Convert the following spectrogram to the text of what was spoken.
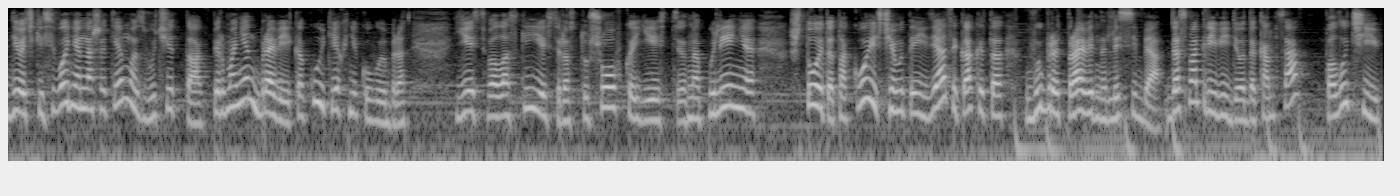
Девочки, сегодня наша тема звучит так. Перманент бровей. Какую технику выбрать? Есть волоски, есть растушевка, есть напыление. Что это такое, с чем это едят и как это выбрать правильно для себя? Досмотри видео до конца, получи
